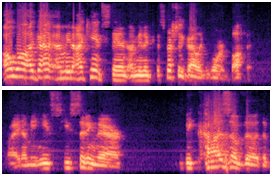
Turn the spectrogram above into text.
Oh well, a guy. I mean, I can't stand. I mean, especially a guy like Warren Buffett, right? I mean, he's he's sitting there because of the the,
